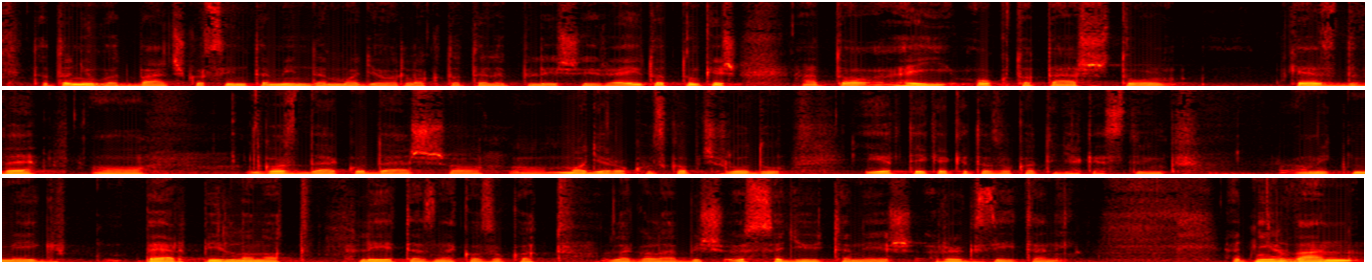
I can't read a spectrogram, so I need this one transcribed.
tehát a Nyugat Bácska szinte minden magyar lakta településére eljutottunk, és hát a helyi oktatástól kezdve a gazdálkodás, a, a magyarokhoz kapcsolódó értékeket, azokat igyekeztünk amik még per pillanat léteznek, azokat legalábbis összegyűjteni és rögzíteni. Hát nyilván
